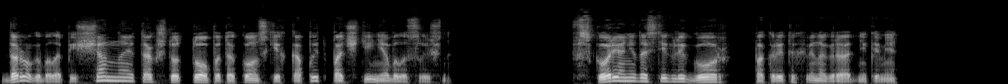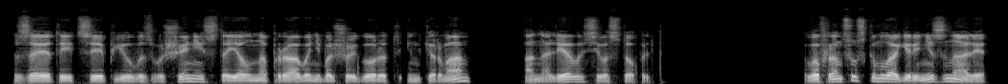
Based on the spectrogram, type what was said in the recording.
Дорога была песчаная, так что топота конских копыт почти не было слышно. Вскоре они достигли гор, покрытых виноградниками. За этой цепью возвышений стоял направо небольшой город Инкерман, а налево — Севастополь. Во французском лагере не знали,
